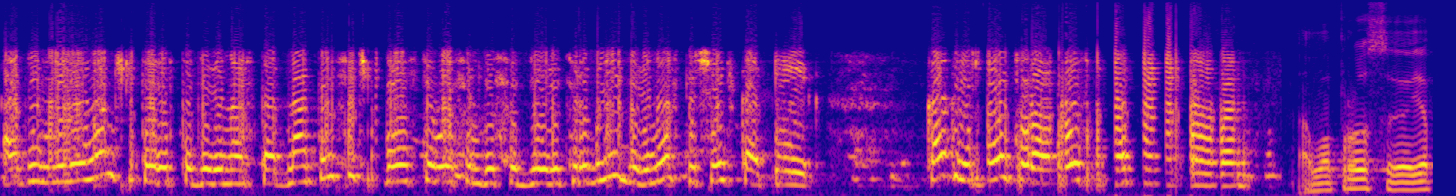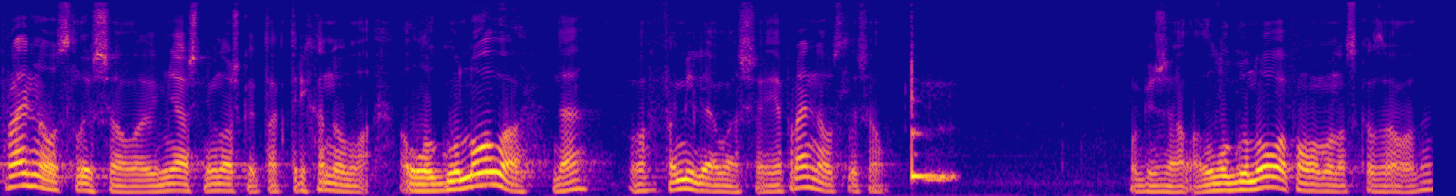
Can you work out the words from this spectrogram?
1 миллион 491 тысяча 289 рублей 96 копеек. Как решаете вопрос А вопрос, э, я правильно услышал? И Меня аж немножко так тряхануло. Лагунова, да? Фамилия ваша, я правильно услышал? Убежала. Лагунова, по-моему, она сказала, да?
